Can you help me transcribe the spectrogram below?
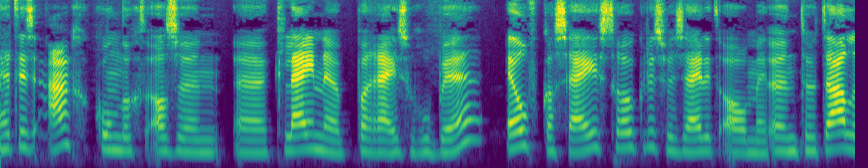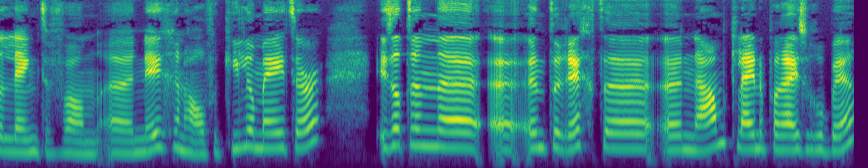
het is aangekondigd als een uh, kleine Parijs-Roubaix. 11 kasseienstroken, dus we zeiden het al, met een totale lengte van uh, 9,5 kilometer. Is dat een, een terechte naam, kleine Parijs-Roubaix?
